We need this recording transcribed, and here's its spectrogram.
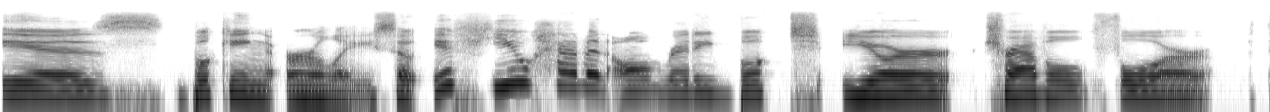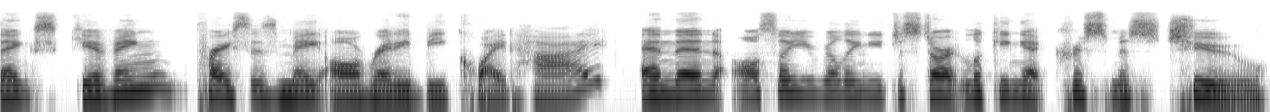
is booking early. So if you haven't already booked your travel for Thanksgiving, prices may already be quite high. And then also, you really need to start looking at Christmas too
